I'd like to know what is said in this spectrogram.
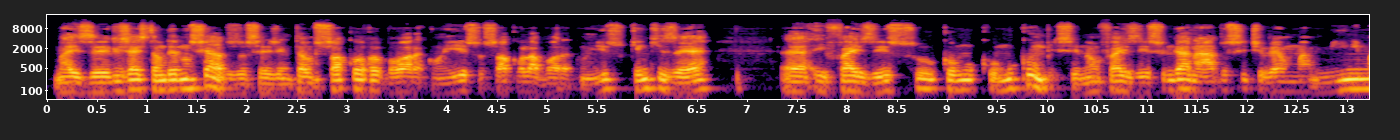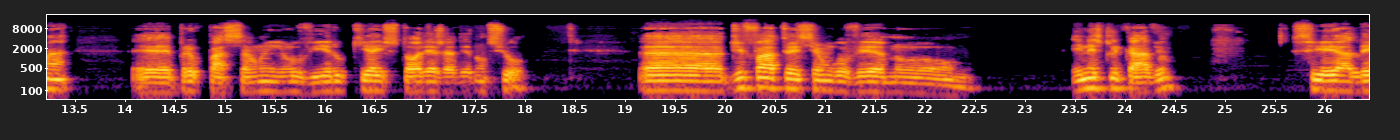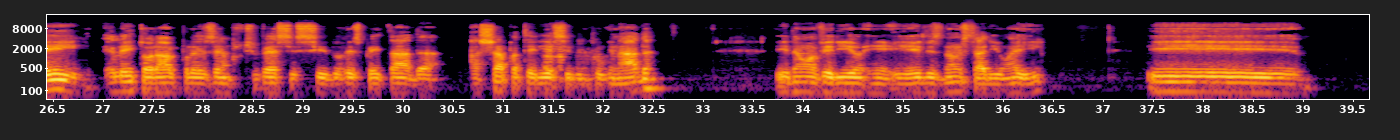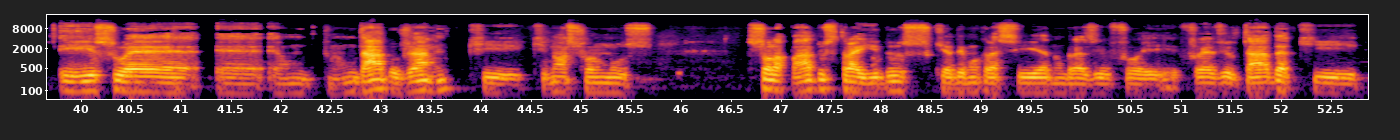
mas eles já estão denunciados, ou seja, então só corrobora com isso, só colabora com isso quem quiser é, e faz isso como, como cúmplice, não faz isso enganado se tiver uma mínima é, preocupação em ouvir o que a história já denunciou. É, de fato, esse é um governo inexplicável. Se a lei eleitoral, por exemplo, tivesse sido respeitada, a chapa teria sido impugnada e não haveria e, eles não estariam aí. E, e isso é, é, é um, um, dado já, né? Que, que nós fomos solapados, traídos, que a democracia no Brasil foi, foi aviltada, que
